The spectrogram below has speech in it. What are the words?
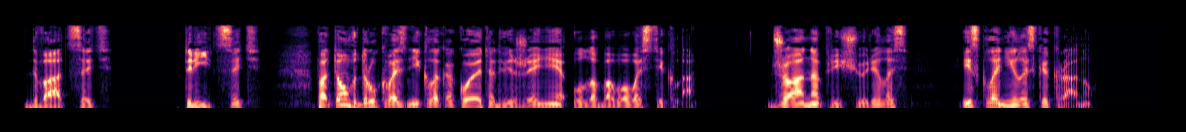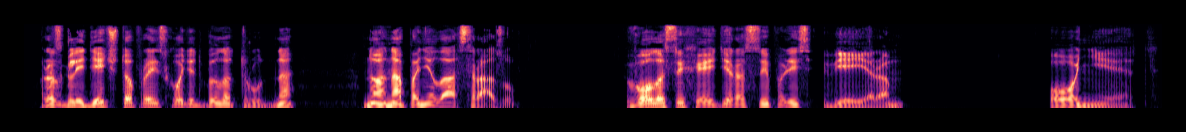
двадцать, тридцать. Потом вдруг возникло какое-то движение у лобового стекла. Джоанна прищурилась и склонилась к экрану. Разглядеть, что происходит, было трудно, но она поняла сразу. Волосы Хейди рассыпались веером. О нет!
